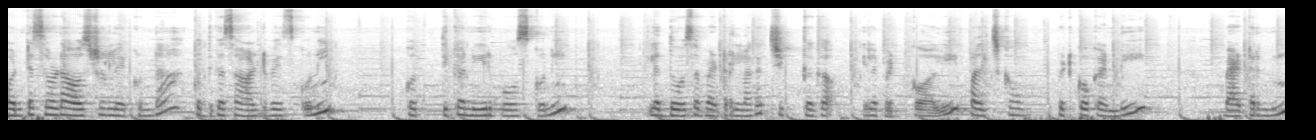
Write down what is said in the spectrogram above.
వంట సోడా అవసరం లేకుండా కొద్దిగా సాల్ట్ వేసుకొని కొద్దిగా నీరు పోసుకొని ఇలా దోశ బ్యాటర్ లాగా చిక్కగా ఇలా పెట్టుకోవాలి. పలుచగా పెట్టుకోకండి బ్యాటర్ని.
